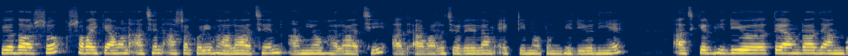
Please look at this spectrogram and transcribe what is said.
প্রিয় দর্শক, সবাই কেমন আছেন? আশা করি ভালো আছেন। আমিও ভালো আছি। আজ আবারও চলে এলাম একটি নতুন ভিডিও নিয়ে। আজকের ভিডিওতে আমরা জানব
